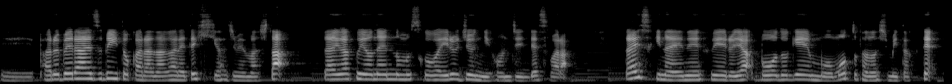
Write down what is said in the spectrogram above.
えー、パルベライズビートから流れて聴き始めました。大学4年の息子がいる純日本人です。わら。大好きな NFL やボードゲームをもっと楽しみたくて、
